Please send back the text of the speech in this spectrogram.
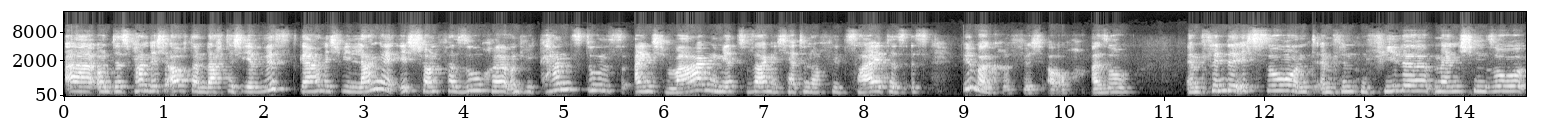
äh, und das fand ich auch, dann dachte ich, ihr wisst gar nicht, wie lange ich schon versuche und wie kannst du es eigentlich wagen, mir zu sagen, ich hätte noch viel Zeit. Das ist übergriffig auch. Also empfinde ich so und empfinden viele Menschen so.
